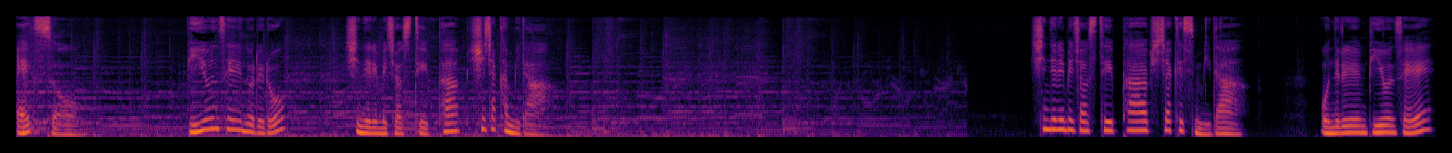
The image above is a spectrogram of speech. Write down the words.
XO 비욘세의 노래로 신혜림의 JUST POP 시작합니다. 신혜림의 JUST POP 시작했습니다. 오늘은 비욘세의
